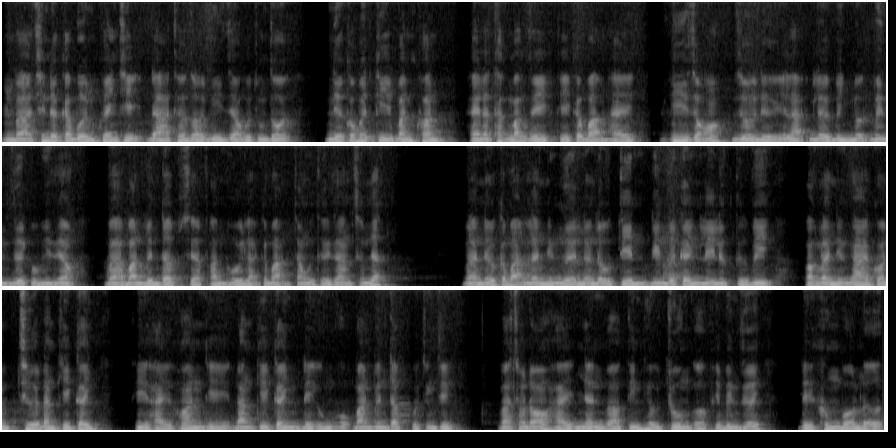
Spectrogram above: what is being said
Và xin được cảm ơn quý anh chị đã theo dõi video của chúng tôi. Nếu có bất kỳ băn khoăn hay là thắc mắc gì thì các bạn hãy ghi rõ rồi để ý lại lời bình luận bên dưới của video và ban biên tập sẽ phản hồi lại các bạn trong cái thời gian sớm nhất. Và nếu các bạn là những người lần đầu tiên đến với kênh Ly Lực Tử Vi hoặc là những ai còn chưa đăng ký kênh, thì hãy hoan hỉ đăng ký kênh để ủng hộ ban biên tập của chương trình. Và sau đó hãy nhấn vào tín hiệu chuông ở phía bên dưới để không bỏ lỡ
